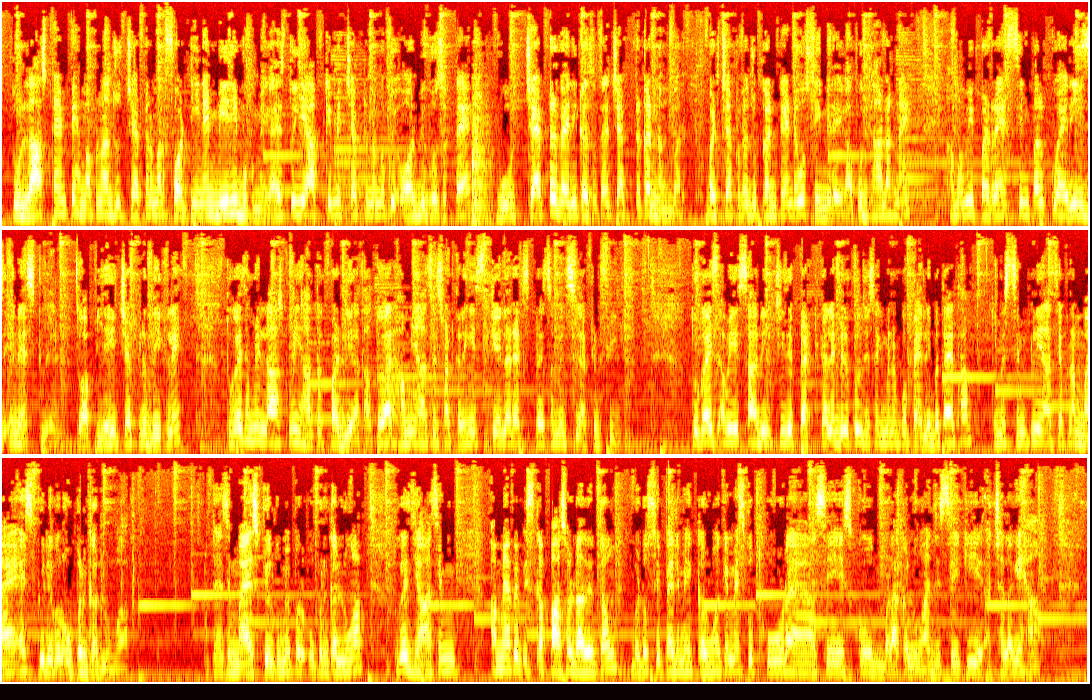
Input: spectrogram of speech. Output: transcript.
तो लास्ट टाइम पे हम अपना जो चैप्टर नंबर 14 है, मेरी बुक में गाइस तो ये आपके में चैप्टर नंबर कोई और भी हो सकता है, वो चैप्टर वेरी कर सकता है चैप्टर का नंबर बट चैप्टर का जो कंटेंट है, वो सेम ही रहेगा। आपको ध्यान रखना है, हम अभी पढ़ रहे हैं सिंपल क्वेरीज इन एसक्यूएल तो आप यही चैप्टर देख लें। तो गाइज़ हमने लास्ट में यहाँ तक पढ़ लिया था। तो यार, हम यहाँ से स्टार्ट करेंगे scalar expression with selected field तो गाइज़ अब ये सारी चीज़ें प्रैक्टिकल है, बिल्कुल, जैसा कि मैंने आपको पहले बताया था तो मैं सिंपली यहाँ से अपना माई एसक्यूएल ओपन कर लूँगा। तो ऐसे माई को मैं ऊपर ओपन कर लूँगा। तो गाइज़ यहाँ से अब मैं यहाँ पे इसका पासवर्ड डाल देता हूँ बट उससे पहले मैं करूँगा कि मैं इसको थोड़ा यहाँ से इसको बड़ा कर लूँगा, जिससे कि अच्छा लगे। हाँ।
